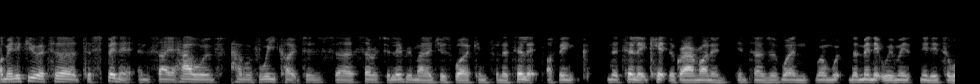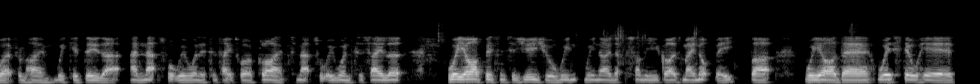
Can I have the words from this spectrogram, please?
I mean, if you were to, to spin it and say how have how have we coped as uh, service delivery managers working for Natilik, I think Natilik hit the ground running in terms of when when we, the minute we needed to work from home, we could do that, and that's what we wanted to take to our clients, and that's what we wanted to say. Look, we are business as usual. We we know that some of you guys may not be, but we are there. We're still here,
